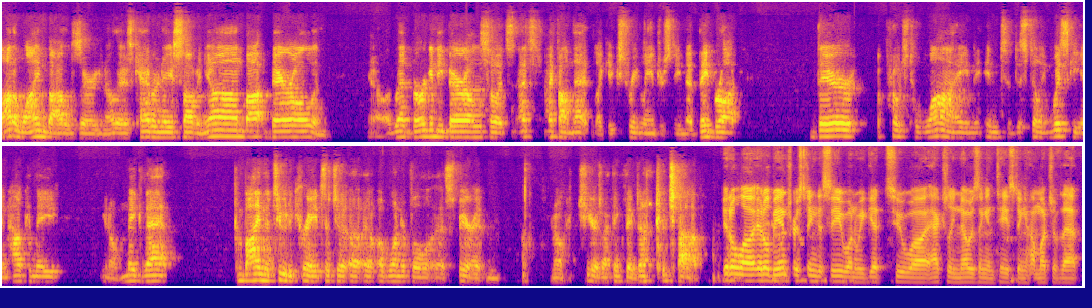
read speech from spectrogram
a lot of wine bottles there. you know, there's Cabernet Sauvignon barrel and you know a red Burgundy barrel. So it's that's I found that like extremely interesting that they brought their approach to wine into distilling whiskey and how can they, you know, make that combine the two to create such a, a, a wonderful uh, spirit. And, you know, cheers. I think they've done a good job. It'll uh, it'll be interesting to see when we get to uh, actually nosing and tasting how much of that,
